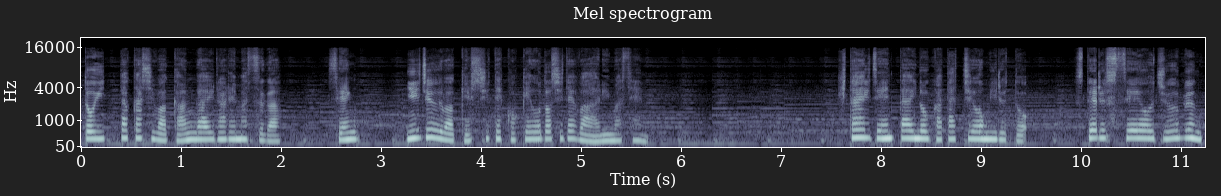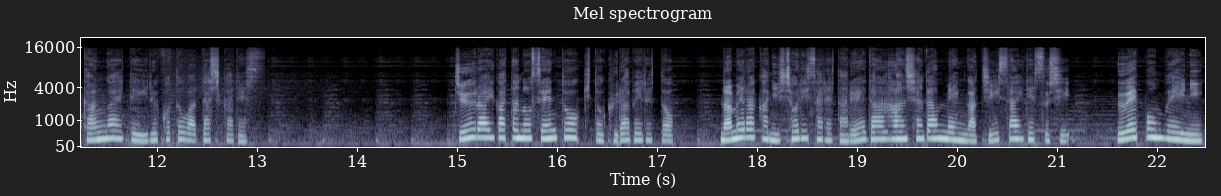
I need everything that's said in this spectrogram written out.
といった歌詞は考えられますが、1020は決してこけ脅しではありません。機体全体の形を見ると、ステルス性を十分考えていることは確かです。従来型の戦闘機と比べると、滑らかに処理されたレーダー反射断面が小さいですし、ウェポンウェイに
